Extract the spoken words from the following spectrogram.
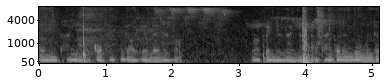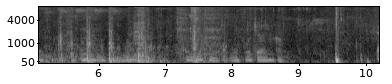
วันนี้ท่านมาปรากฏให้พวกเราเห็นเลยนะครับ ว่าเป็นยังไงนะแล้วท่านก็ยังอยู่เหมือนเดิมไม่ทำเอาผลไม้วันนี้ผมจะไม่พูดเจอนะครับ แต่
